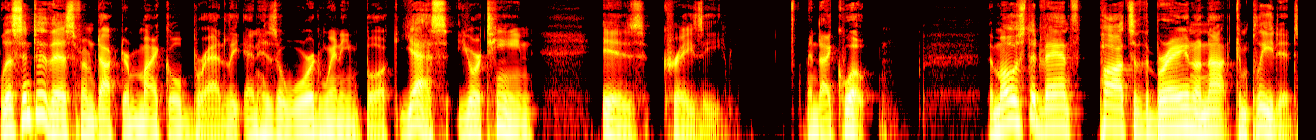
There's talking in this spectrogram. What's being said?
Listen to this from Dr. Michael Bradley and his award winning book, Yes, Your Teen is Crazy. And I quote The most advanced parts of the brain are not completed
